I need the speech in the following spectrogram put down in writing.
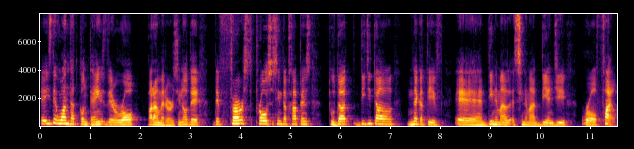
is the one that contains the raw parameters, you know, the, the first processing that happens to that digital negative uh, cinema, cinema DNG raw file.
